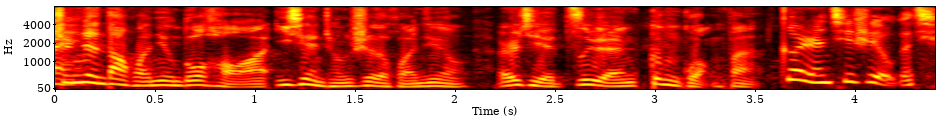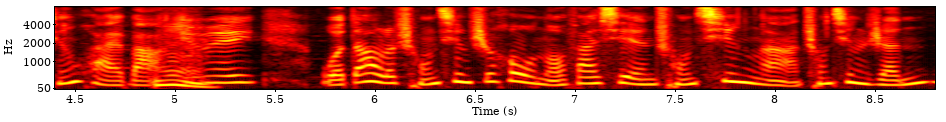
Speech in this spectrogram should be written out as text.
深圳大环境多好啊，一线城市的环境，而且资源更广泛。个人其实有个情怀吧，因为我到了重庆之后呢，我发现重庆啊，重庆人，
